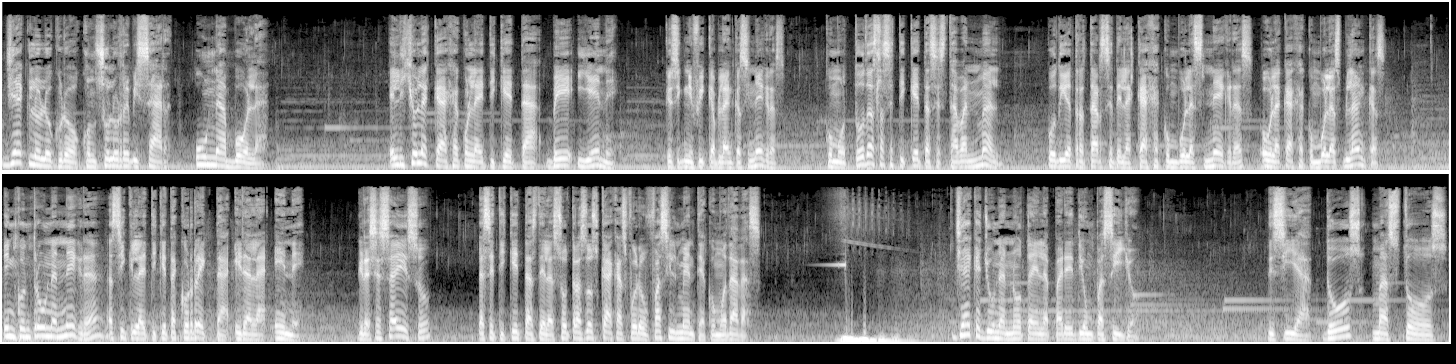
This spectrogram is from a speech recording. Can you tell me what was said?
Jack lo logró con solo revisar una bola. Eligió la caja con la etiqueta B y N, que significa blancas y negras. Como todas las etiquetas estaban mal, podía tratarse de la caja con bolas negras o la caja con bolas blancas. Encontró una negra, así que la etiqueta correcta era la N. Gracias a eso, las etiquetas de las otras dos cajas fueron fácilmente acomodadas. Jack halló una nota en la pared de un pasillo. Decía 2 más 2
